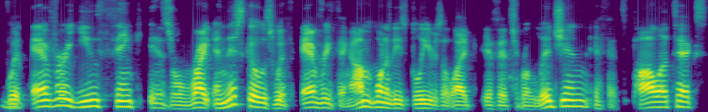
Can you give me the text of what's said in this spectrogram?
Whatever you think is right. And this goes with everything. I'm one of these believers that, like, if it's religion, if it's politics,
